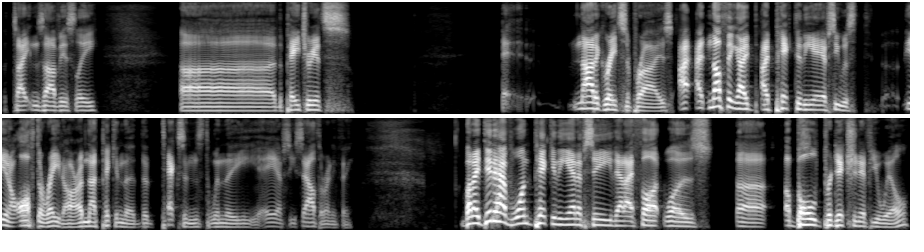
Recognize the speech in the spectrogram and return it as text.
the Titans, obviously, uh, the Patriots. Eh, not a great surprise. I, I nothing I, I picked in the AFC was you know off the radar. I'm not picking the the Texans to win the AFC South or anything. But I did have one pick in the NFC that I thought was uh, a bold prediction, if you will.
